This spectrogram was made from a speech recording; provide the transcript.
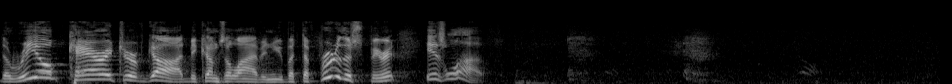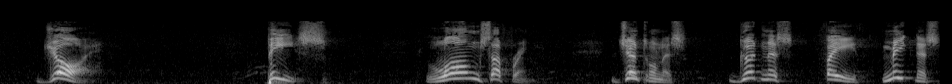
The real character of God becomes alive in you, but the fruit of the Spirit is love. joy, peace, long suffering, gentleness, goodness, faith, meekness,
